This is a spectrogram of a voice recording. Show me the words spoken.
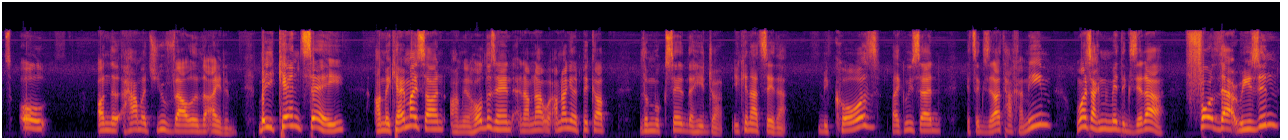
It's all on the how much you value the item. But you can't say, I'm gonna carry my son, I'm gonna hold his hand, and I'm not I'm not gonna pick up the muksed that he dropped. You cannot say that. Because, like we said, it's a gzirat hachamim. Once hachamim made the gzirah for that reason,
